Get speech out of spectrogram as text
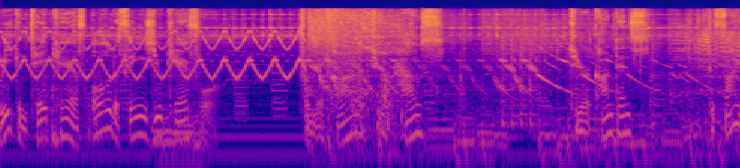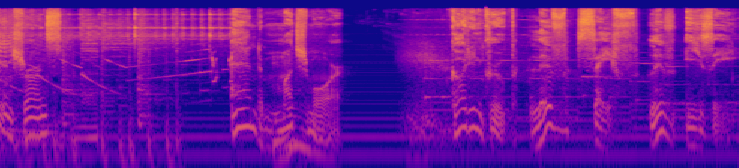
we can take care of all the things you care for. From your car to your house to your contents, to fire insurance, and much more. Guardian Group. Live safe. Live easy.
